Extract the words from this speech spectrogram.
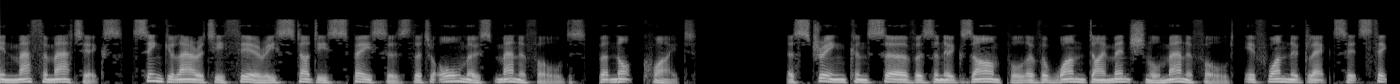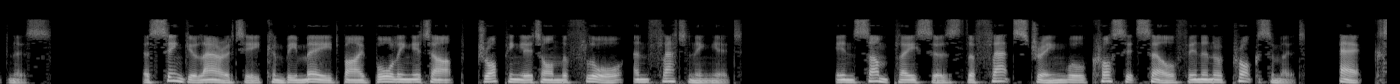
In mathematics, singularity theory studies spaces that are almost manifolds, but not quite. A string can serve as an example of a one-dimensional manifold, if one neglects its thickness. A singularity can be made by balling it up, dropping it on the floor, and flattening it. In some places the flat string will cross itself in an approximate X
